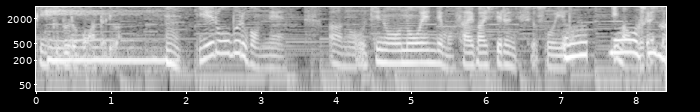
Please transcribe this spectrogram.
ピンクブルボンあたりは。ううんん。イエローブルボンね、あの、うちの農園でも栽培してるんですよ、そういえば。今思い出した。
